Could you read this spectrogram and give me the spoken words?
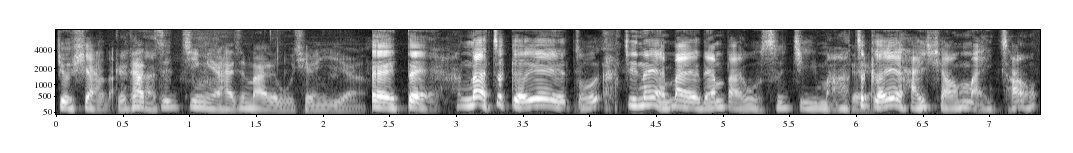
就下了。可他今今年还是卖了五千亿啊。哎，对，那这个月昨今天也卖了两百五十几嘛，这个月还小买超，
